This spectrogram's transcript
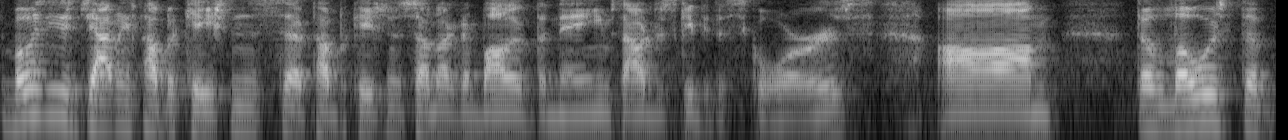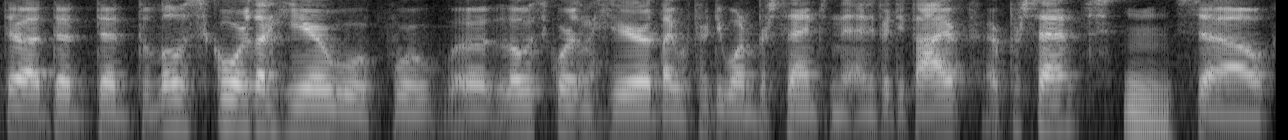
most of these are Japanese publications uh, publications, so I'm not going to bother with the names. I'll just give you the scores. Um, the lowest the the, the, the, the lowest scores on here were, were uh, lowest scores on here like were 51 percent and, and 55 percent. So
